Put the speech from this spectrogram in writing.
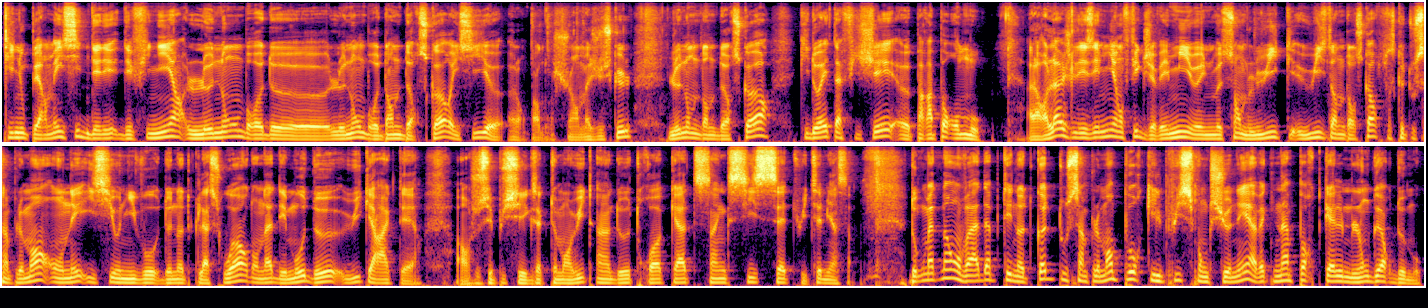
qui nous permet ici de définir le nombre de ici euh, alors pardon je suis en majuscule le nombre d'underscore qui doit être affiché euh, par rapport au mot alors là, je les ai mis en fixe. J'avais mis, euh, il me semble, 8, 8 underscores parce que tout simplement, on est ici au niveau de notre classe Word. On a des mots de 8 caractères. Alors, je sais plus si c'est exactement 8. 1, 2, 3, 4, 5, 6, 7, 8. C'est bien ça. Donc maintenant, on va adapter notre code tout simplement pour qu'il puisse fonctionner avec n'importe quelle longueur de mots.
